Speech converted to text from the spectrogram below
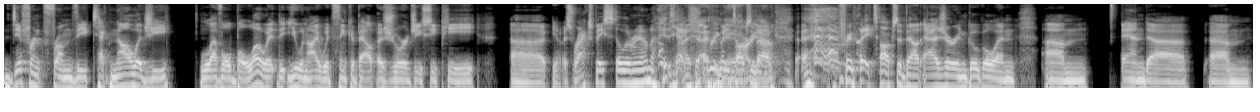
different from the technology level below it that you and I would think about Azure, GCP, uh, you know, is Rackspace still around? everybody talks are, about yeah. everybody talks about Azure and Google and um and uh, um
